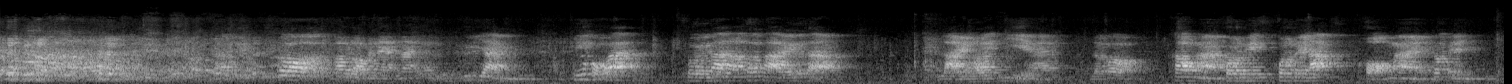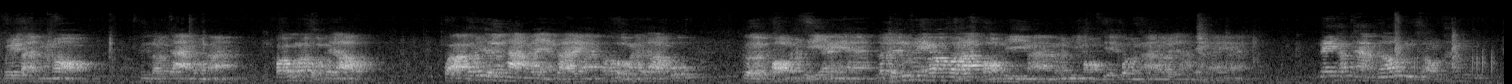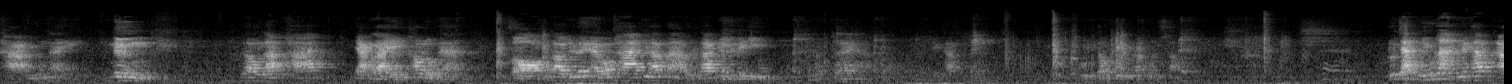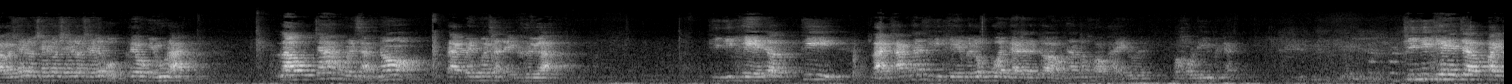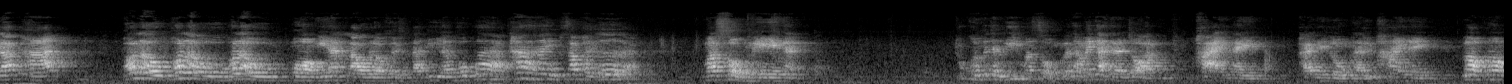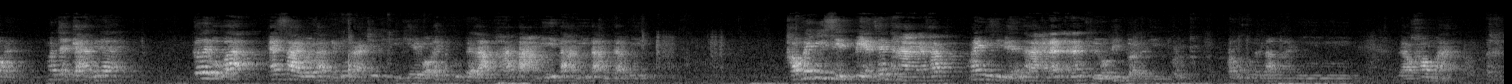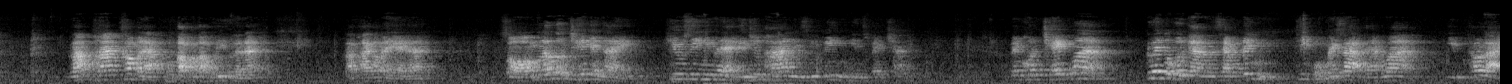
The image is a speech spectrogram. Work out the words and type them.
ก็ เรารอมานานมากครับ คืออย่างที่เขาบอกว่า โตโยต้ารับสปายก็จากหลายร้อยที่นะ แล้วก็เข้ามาคนไปคนไปรับของมาเนี่ยก็เป็นบริษัทข้างนอก ซึ่งเราจ้างเข้ามาเขาก็มาส่งให้เรา กว่าเขาจะเดินทางมาอย่างไรนะเขาส่งมาให้เราปุ๊บเกิดของมันเสียเนี่ยฮะเราจะรู้ได้ว่าเขารับของดีมา มันมีของเสียคนมาเราจะทำยังไงฮะสองคำถามอยู่ข้างในหนึ่งเรารับพาร์ทอย่างไรเข้าโรงงาน สองเราดูได้ไงว่าพาร์ทที่รับมาคุณภาพดีไม่ดีใช่ครับโอเคครับ คุณต้องรู้นะคุณสอบรู้จักมิวรันไหมครับเราใช้เราใช้เราใช้เราใช้ระบบเรียกว่ามิวรัน เราจ้างบริษัทนอก แต่เป็นบริษัทในเครือ TTK ที่เราที่หลายครั้งถ้า TTK ไปรบกวนการจราจรของท่านต้องขออภัยด้วยเพราะเขารีบเหมือนกัน TTK จะไปรับพาร์ท เพราะเราเพราะเราเพราะเรามองอย่างนี้ฮะเราเราเคยสตาร์ดี้แล้วพบว่าถ้าให้ซัพพลายเออร์อะมาส่งเองอะทุกคนก็จะรีบมาส่ง แล้วทำให้การจราจรภายในภายในโรงงานหรือภายในรอบนอกเนี่ยมันจัดการไม่ได้ ก็เลยบอกว่าแอสไซน์บริษัทหนึ่งขึ้นมาชื่อ TDK บอกให้คุณไปรับพาร์ตามนี้ตตามนี้ตามนี้ เขาไม่มีสิทธิ์เปลี่ยนเส้นทางนะครับ ไม่มีสิทธิ์เปลี่ยนเส้นทางอันนั้นอันนั้นถือว่าผิดปกติเราควรรับพาร์ทนี้แล้วเข้ามา รับพาร์ทเข้ามาแล้วผมตอบคำตอบที่ถูกแล้วนะ รับพาร์ทเข้ามายังไงนะสองแล้วเราเช็คยังไง QC มีแผนกหนึ่งชื่อ Part Receiving Inspection เป็นคนเช็คว่าด้วยกระบวนการ sampling ที่ผมไม่ทราบนะฮะว่าหยิบเท่าไหร่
